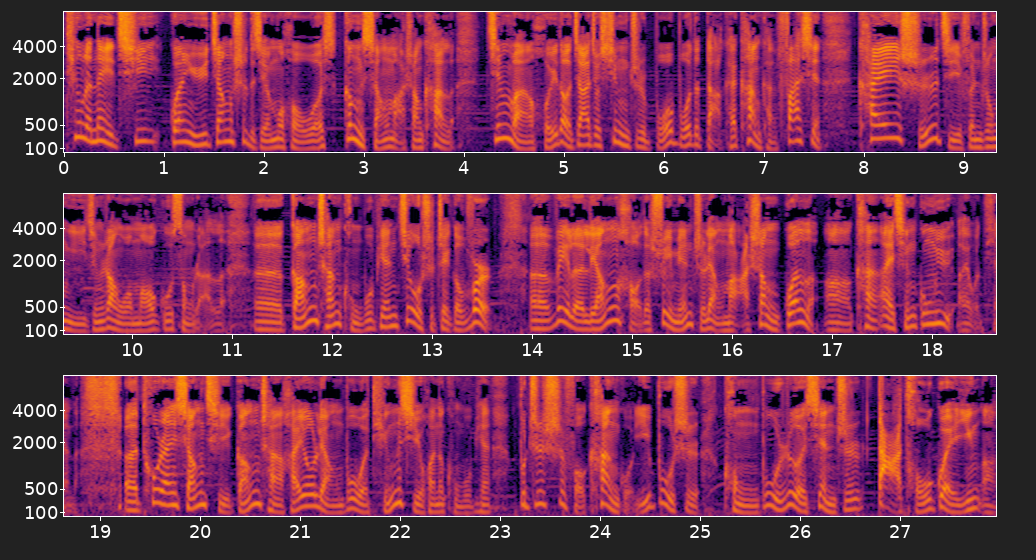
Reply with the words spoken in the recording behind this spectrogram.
听了那期关于僵尸的节目后，我更想马上看了。今晚回到家就兴致勃勃地打开看看，发现开十几分钟已经让我毛骨悚然了。呃，港产恐怖片就是这个味儿。呃，为了良好的睡眠质量，马上关了啊！看《爱情公寓》，哎呦，我的天哪！呃，突然想起港产还有两部我挺喜欢的恐怖片，不知是否看过？一部是《恐怖热线之大头怪婴》啊，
